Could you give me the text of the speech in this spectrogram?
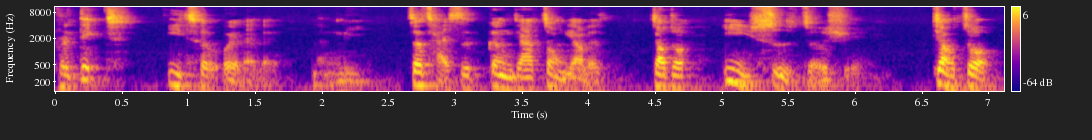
predict 预测未来的能力，这才是更加重要的，叫做意识哲学，叫做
